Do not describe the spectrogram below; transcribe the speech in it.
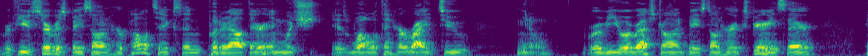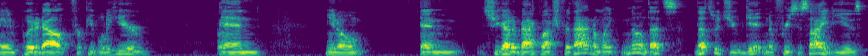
refused service based on her politics and put it out there, and which is well within her right to, you know, review a restaurant based on her experience there and put it out for people to hear. And, you know, and she got a backlash for that. I'm like, no, that's that's what you get in a free society is,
